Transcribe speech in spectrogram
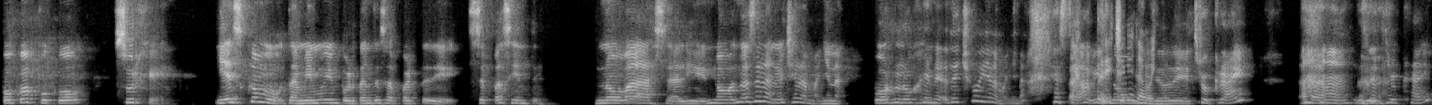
poco a poco surge. Y es como también muy importante esa parte de ser paciente. No va a salir, no, no es de la noche a la mañana. Por lo general, de hecho hoy en la mañana estaba viendo un video de True Crime, de True Crime,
